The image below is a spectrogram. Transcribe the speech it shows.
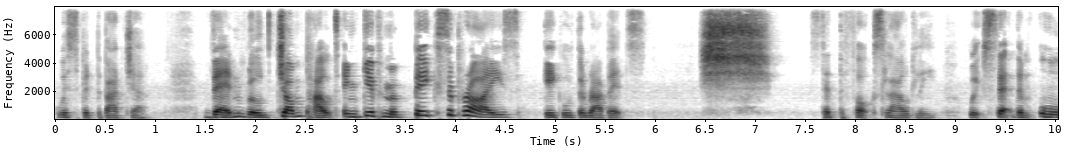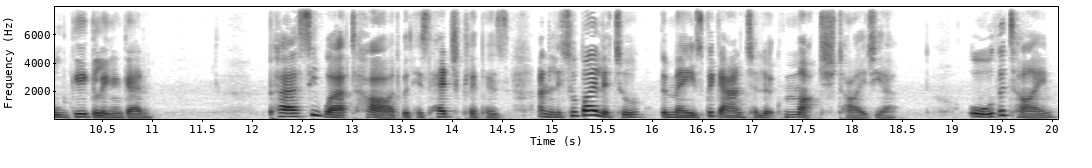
whispered the badger. Then we'll jump out and give him a big surprise, giggled the rabbits. Shh, said the fox loudly, which set them all giggling again. Percy worked hard with his hedge clippers, and little by little the maze began to look much tidier. All the time,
